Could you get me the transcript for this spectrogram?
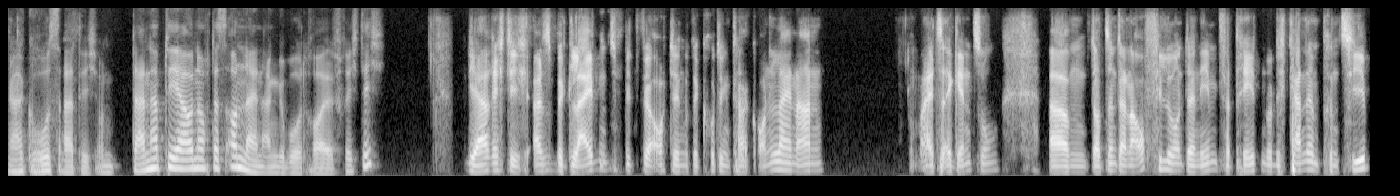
Ja, großartig. Und dann habt ihr ja auch noch das Online-Angebot, Rolf, richtig? Ja, richtig. Also begleitend bieten wir auch den Recruiting-Tag online an als Ergänzung. Ähm, dort sind dann auch viele Unternehmen vertreten und ich kann im Prinzip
